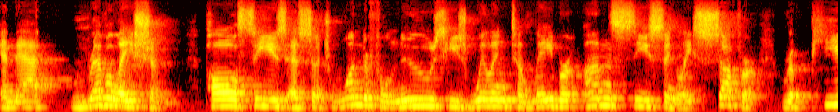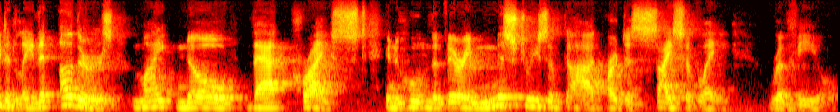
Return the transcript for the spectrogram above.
And that revelation Paul sees as such wonderful news, he's willing to labor unceasingly, suffer repeatedly, that others might know that Christ, in whom the very mysteries of God are decisively revealed.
